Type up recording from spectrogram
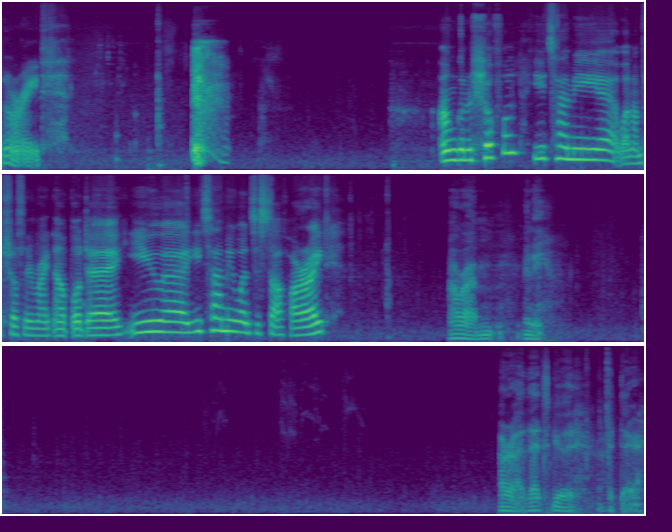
All right. I'm gonna shuffle. You tell me. Uh, well, I'm shuffling right now, but uh, you uh, you tell me when to stop. All right. All right, Minnie. All right, that's good right there.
